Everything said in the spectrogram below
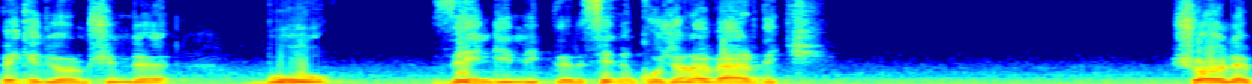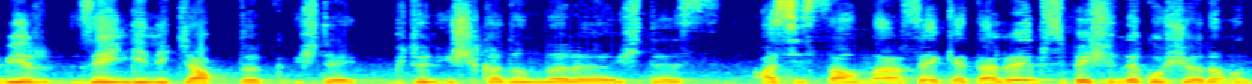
Peki diyorum şimdi bu zenginlikleri senin kocana verdik. Şöyle bir zenginlik yaptık. İşte bütün iş kadınları, işte asistanlar, sekreterler hepsi peşinde koşuyor adamın.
